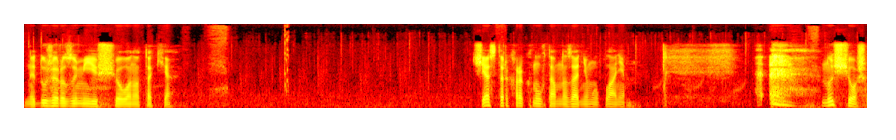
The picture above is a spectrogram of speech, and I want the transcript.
Не дуже розумію, що воно таке. Честер харкнув там на задньому плані. ну що ж.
